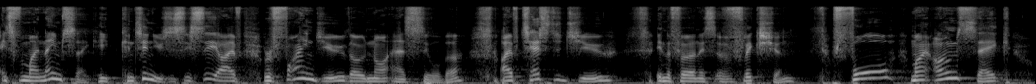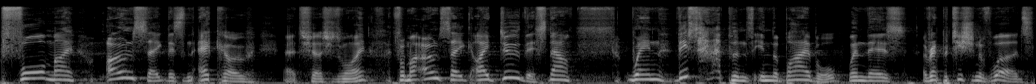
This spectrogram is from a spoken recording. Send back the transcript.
It's for my namesake. He continues. You see, I've refined you, though not as silver. I've tested you in the furnace of affliction. For my own sake, for my own sake, there's an echo at Church's Way. For my own sake, I do this. Now, when this happens in the Bible, when there's a repetition of words,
